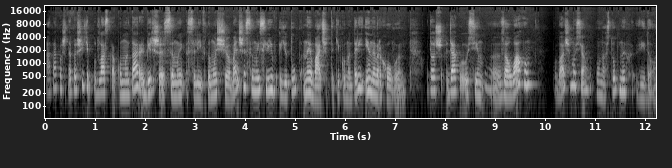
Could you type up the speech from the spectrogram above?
А також напишіть, будь ласка, коментар більше семи слів, тому що менше семи слів YouTube не бачить такі коментарі і не враховує. Отож, дякую усім е, за увагу. Побачимося у наступних відео.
